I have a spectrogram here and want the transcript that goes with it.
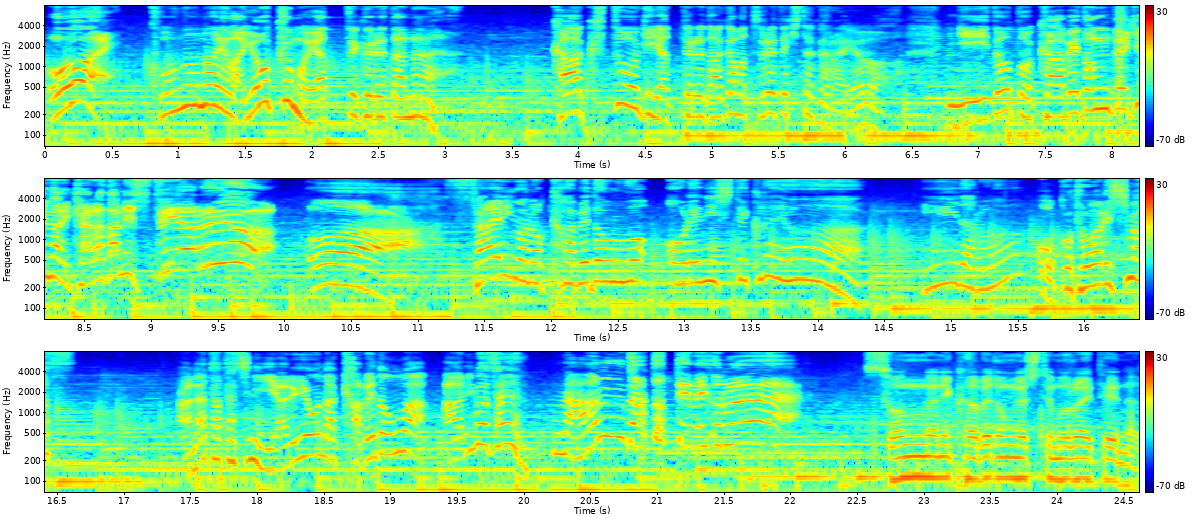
おいこの前はよくもやってくれたな。格闘技やってる仲間連れてきたからよ。二度と壁ドンできない体にしてやるよ。おお最後の壁ドンを俺にしてくれよ。いいだろ？お断りします。あなたたちにやるような壁ドンはありません。なんだとてめえこらそんなに壁ドンがしてもらいてえなら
